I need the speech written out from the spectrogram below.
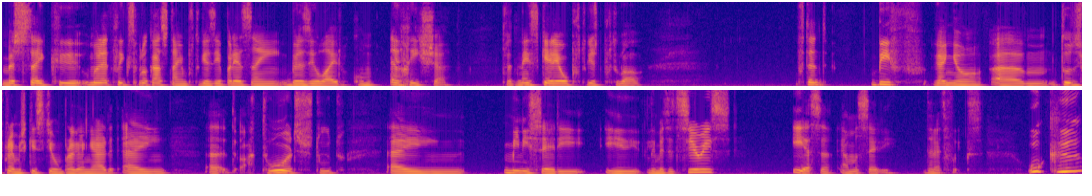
mas sei que o meu Netflix por acaso está em português e aparece em brasileiro como A Richa. Portanto, nem sequer é o português de Portugal. Portanto, Biff ganhou um, todos os prémios que existiam para ganhar em uh, atores, tudo, em minissérie e limited series. E essa é uma série da Netflix. O que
